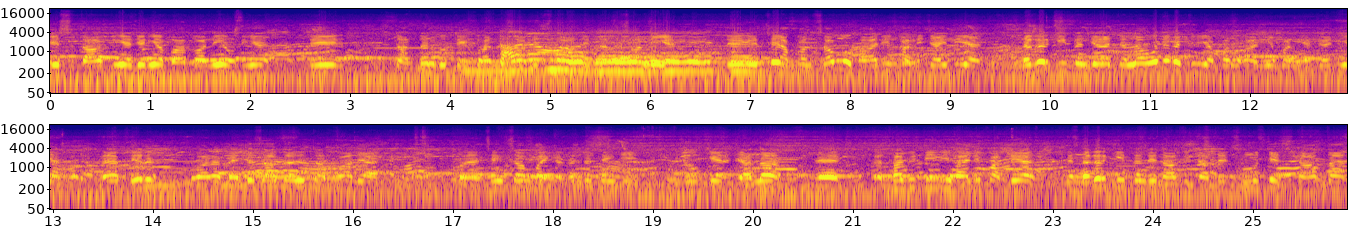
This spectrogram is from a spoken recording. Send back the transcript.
ਇਹ ਸ਼ਤਾਬਦੀਆਂ ਜਿਹੜੀਆਂ ਬਾਰ-ਬਾਰ ਆਉਂਦੀਆਂ ਤੇ ਧੰਨ ਗੁਰੂ ਤੇਗ ਬਹਾਦਰ ਸਾਹਿਬ ਦੀ ਸ਼ਤਾਬਦੀ ਦਾ ਨਿਸ਼ਾਨੀ ਤੇ ਆਪਾਂ ਨੂੰ ਸਭ ਨੂੰ ਹਾਜ਼ਰੀ ਭਰਨੀ ਚਾਹੀਦੀ ਹੈ। ਨਗਰ ਕੀਰਤਨ ਜਿਹੜਾ ਚੱਲਣਾ ਉਹਦੇ ਵਿੱਚ ਵੀ ਆਪਾਂ ਨੂੰ ਹਾਜ਼ਰੀਆਂ ਭਰਨੀਆਂ ਚਾਹੀਦੀਆਂ। ਮੈਂ ਫਿਰ ਦੁਬਾਰਾ ਮੈਨੇਜਰ ਸਾਹਿਬ ਦਾ ਵੀ ਧੰਨਵਾਦ ਹੈ। ਸਿੰਘ ਸਾਹਿਬ ਭਾਈ ਗੁਰਵਿੰਦਰ ਸਿੰਘ ਜੀ ਜੋ ਕਿ ਰੋਜ਼ਾਨਾ ਅਹ, ਕਥਾ ਵਿਧੀ ਵੀ ਹਾਜ਼ਰੀ ਭਰਦੇ ਆ ਤੇ ਨਗਰ ਕੀਰਤਨ ਦੇ ਨਾਲ ਵੀ ਚੱਲਦੇ ਸਮੁੱਚੇ ਸਟਾਫ ਦਾ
